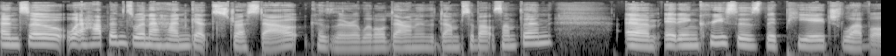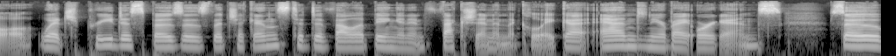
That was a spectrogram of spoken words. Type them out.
And so what happens when a hen gets stressed out because they're a little down in the dumps about something? Um, it increases the pH level, which predisposes the chickens to developing an infection in the cloaca and nearby organs. So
